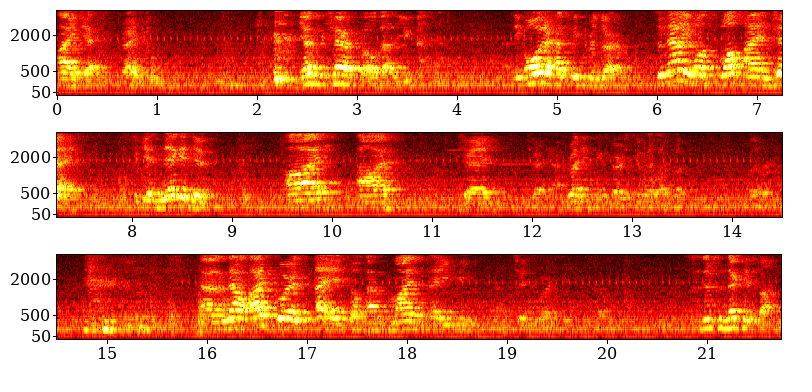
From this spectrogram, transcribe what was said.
ij, right? You have to be careful that you, the order has to be preserved. So now you want to swap i and j. So get negative i, i, j, j. I'm writing things very stupid like that. Whatever. and now i squared is a, so uh, minus ab. J squared is. So, there's a negative sign.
